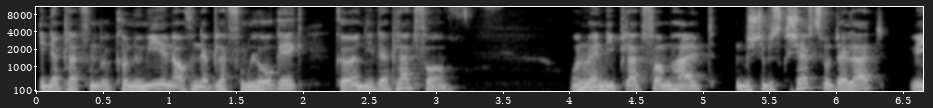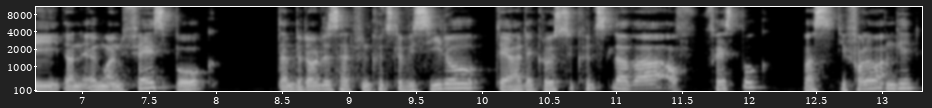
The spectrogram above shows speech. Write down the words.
in der Plattformökonomie und auch in der Plattformlogik gehören die der Plattform. Und mhm. wenn die Plattform halt ein bestimmtes Geschäftsmodell hat, wie dann irgendwann Facebook, dann bedeutet es halt für einen Künstler wie Sido, der halt der größte Künstler war auf Facebook, was die Follower angeht,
